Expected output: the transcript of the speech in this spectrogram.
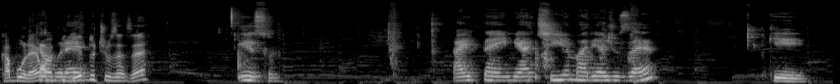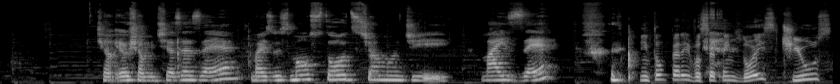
Caburé é o Caburé. apelido do tio Zezé? Isso. Aí tem minha tia Maria José, que eu chamo de tia Zezé, mas os irmãos todos chamam de Maisé. Então, peraí, você tem dois tios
